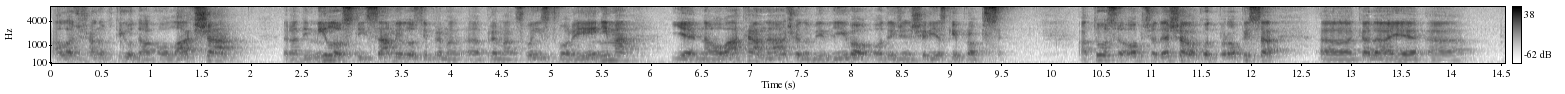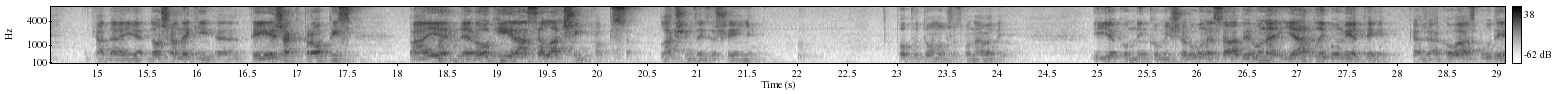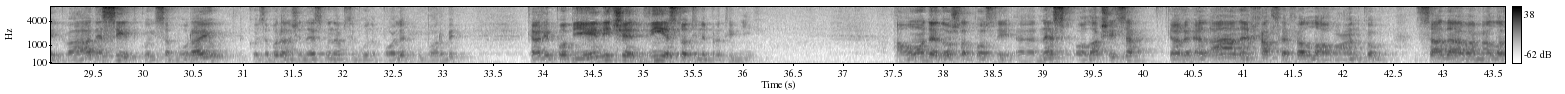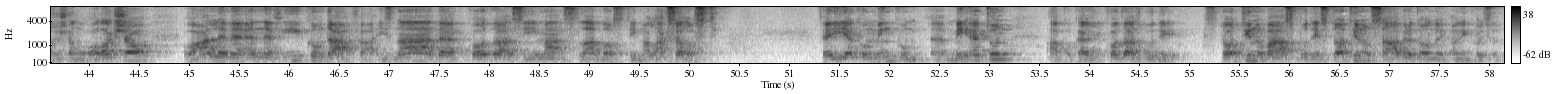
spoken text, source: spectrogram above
Allah Žešanu htio da olakša radi milosti i samilosti prema, prema svojim stvorenjima je na ovakav način objavljivao određene širijeske propise. A to se obično dešava kod propisa uh, kada, je, uh, kada je došao neki uh, težak propis pa je derogiran sa lakšim propisom, lakšim za izvršenje. Poput onog što smo navali. Ijekom ninkom išarune sabirune jatlibum je tem. Kaže, ako vas bude 20 koji saburaju, koji saburaju, znači ne smiju napustiti na polje u borbi, kaže, pobjedit će dvije stotine protiv njih. A onda je došla poslije e, nesk olakšica, kaže, el ane hatfe ankum, sada vam Allah Žešanu olakšao, o aleme enne fikum dafa, i zna da kod vas ima slabosti, malaksalosti. Fe iyakum minkum e, mi'etun, ako kaže kod vas bude stotinu, vas bude stotinu, sabirate oni, oni koji, su, uh,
